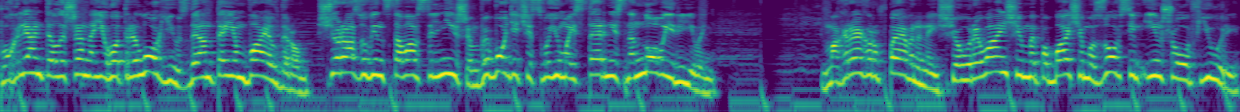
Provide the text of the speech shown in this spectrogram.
Погляньте лише на його трилогію з Деантеєм Вайлдером. Щоразу він ставав сильнішим, виводячи свою майстерність на новий рівень. Макгрегор впевнений, що у реванші ми побачимо зовсім іншого ф'юрі.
